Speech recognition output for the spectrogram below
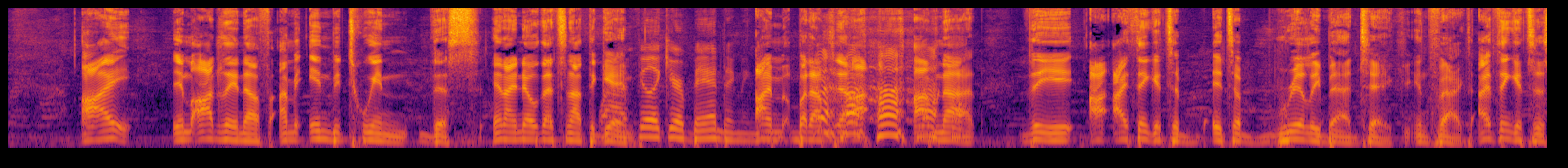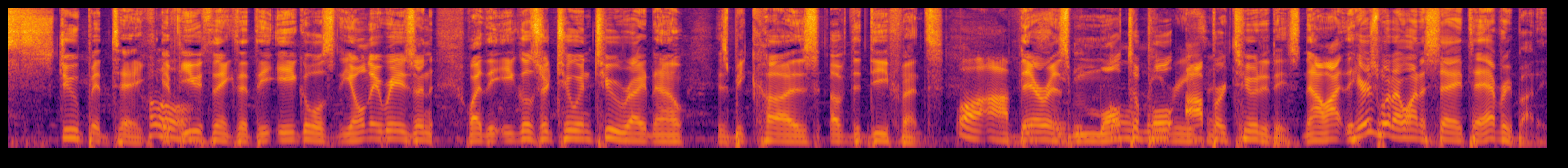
I am oddly enough I'm in between this, and I know that's not the Wow, I game. feel like you're abandoning. me. I'm, but I'm, I, I'm not. The I, I think it's a it's a really bad take. In fact, I think it's a stupid take Oh. if you think that the Eagles. The only reason why the Eagles are two and two right now is because of the defense. Well, obviously, there is the multiple opportunities. Now, I, here's what I want to say to everybody:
